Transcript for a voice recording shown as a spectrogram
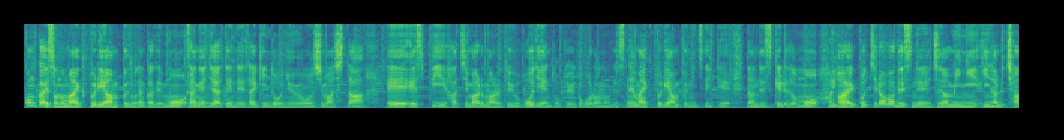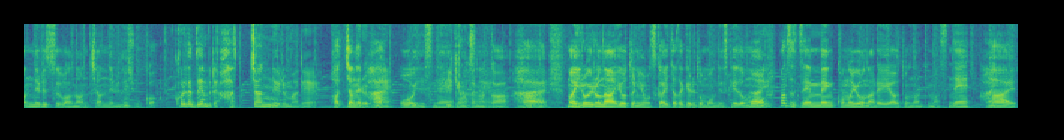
今回そのマイクプリアンプの中でも三軒茶屋店で最近導入をしました ASP800 というオーディエントというところのですねマイクプリアンプについてなんですけれども、はい、はい、こちらはですねちなみに気になるチャンネル数は何チャンネルでしょうか？これが全部で8チャンネルまで。8チャンネル、はい、多いですね。いけますね。なかなか、はい、まあいろいろな用途にお使いいただけると思うんですけれども、はい、まず全面このようなレイアウトになってますね。はい、はい、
